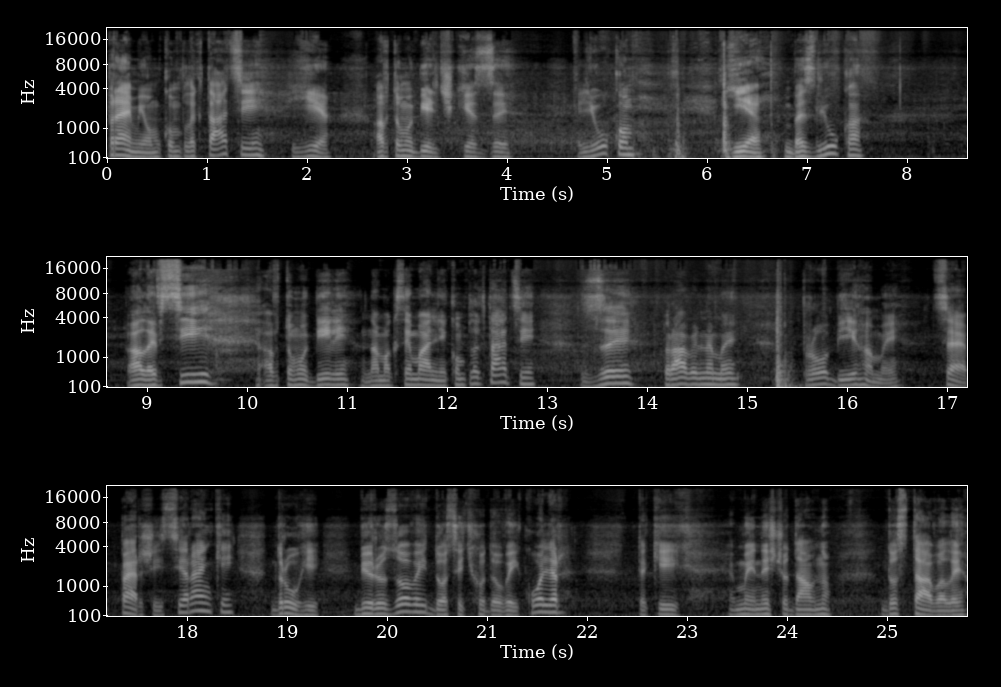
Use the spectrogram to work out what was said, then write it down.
преміум комплектації. Є автомобільчики з люком, є без люка. Але всі автомобілі на максимальній комплектації з правильними пробігами. Це перший сіренький, другий бірюзовий, досить ходовий колір. Такий ми нещодавно доставили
